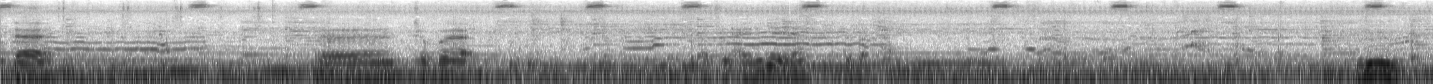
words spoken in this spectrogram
Kita eh, coba kasih airnya ya. Coba. Hmm.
